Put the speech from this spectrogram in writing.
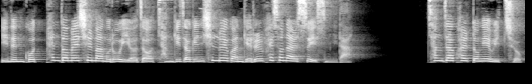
이는 곧 팬덤의 실망으로 이어져 장기적인 신뢰관계를 훼손할 수 있습니다. 창작 활동의 위축,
